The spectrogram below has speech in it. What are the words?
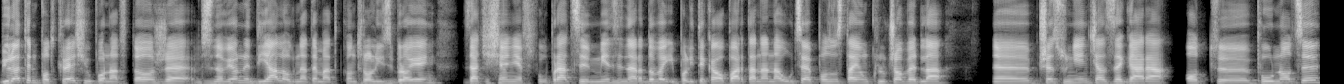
Biuletyn podkreślił ponadto, że wznowiony dialog na temat kontroli zbrojeń, zacieśnianie współpracy międzynarodowej i polityka oparta na nauce pozostają kluczowe dla e, przesunięcia zegara od e, północy,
